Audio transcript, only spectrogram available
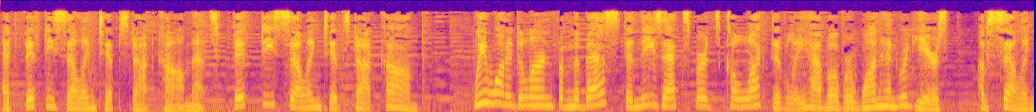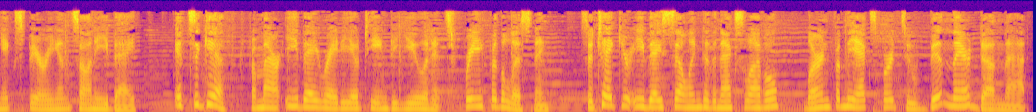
at 50sellingtips.com. That's 50sellingtips.com. We wanted to learn from the best and these experts collectively have over 100 years of selling experience on eBay. It's a gift from our eBay radio team to you and it's free for the listening. So take your eBay selling to the next level. Learn from the experts who've been there, done that.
